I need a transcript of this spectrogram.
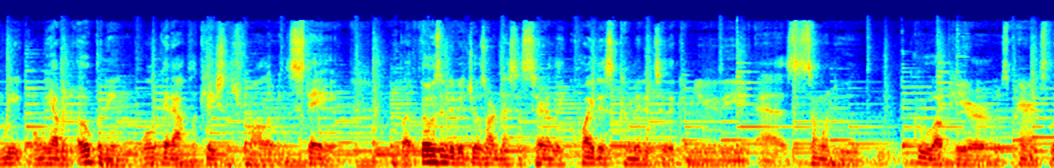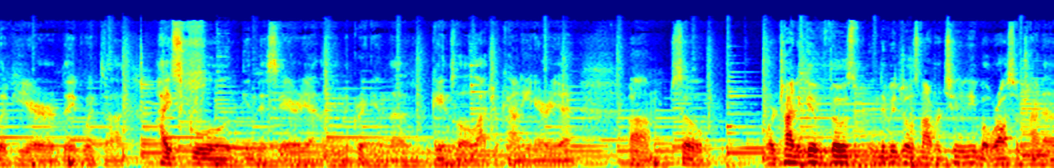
when we when we have an opening, we'll get applications from all over the state. But those individuals aren't necessarily quite as committed to the community as someone who grew up here, whose parents live here. They went to high school in this area, in the in the Gainesville, Alachua County area. Um, so we're trying to give those individuals an opportunity, but we're also trying to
